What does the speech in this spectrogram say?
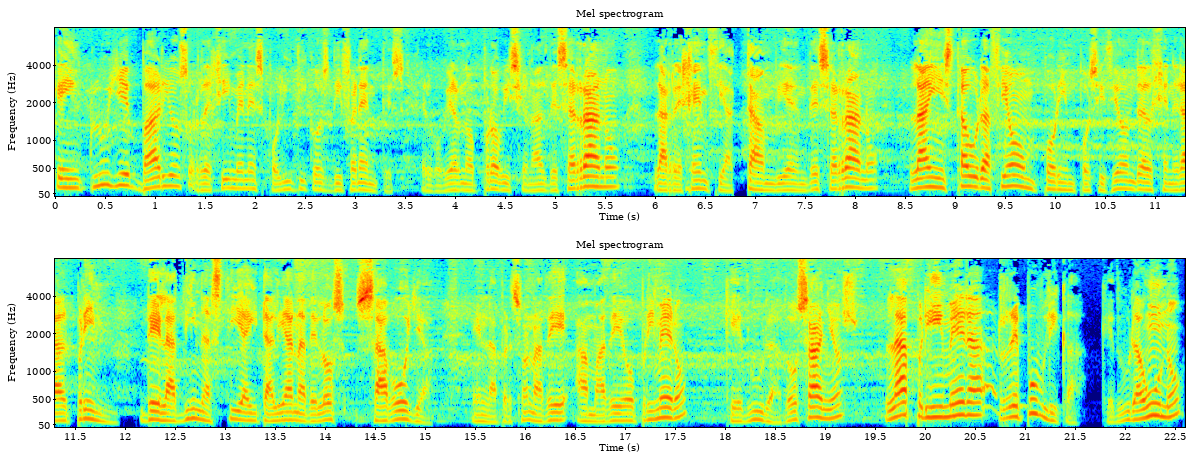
que incluye varios regímenes políticos diferentes, el gobierno provisional de Serrano, la regencia también de Serrano, la instauración por imposición del general Prim de la dinastía italiana de los Saboya en la persona de Amadeo I, que dura dos años, la Primera República, que dura uno,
